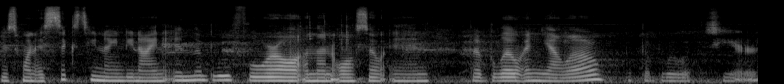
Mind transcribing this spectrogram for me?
This one is $16.99 in the blue floral and then also in the blue and yellow with the blue tier.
